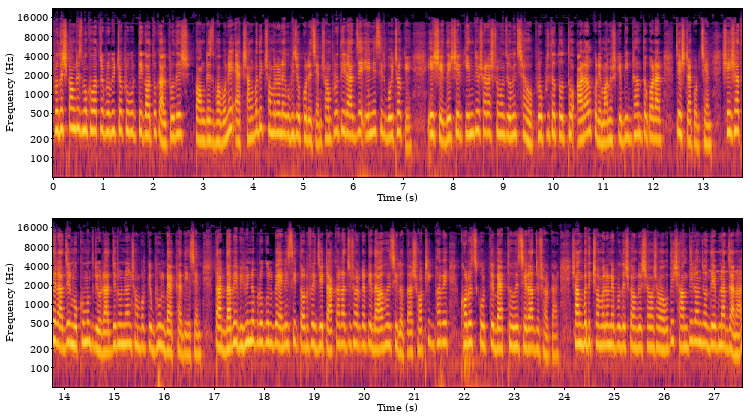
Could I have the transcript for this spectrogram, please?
প্রদেশ কংগ্রেস মুখপাত্র প্রবীর চক্রবর্তী গতকাল প্রদেশ কংগ্রেস ভবনে এক সাংবাদিক সম্মেলনে অভিযোগ করেছেন, সম্প্রতি রাজ্যে এনএসির বৈঠকে এসে দেশের কেন্দ্রীয় স্বরাষ্ট্রমন্ত্রী অমিত শাহ প্রকৃত তথ্য আড়াল করে মানুষকে বিভ্রান্ত করার চেষ্টা করছেন। সেই সাথে রাজ্যের মুখ্যমন্ত্রীও রাজ্যের উন্নয়ন সম্পর্কে ভুল ব্যাখ্যা দিয়েছেন। তার দাবি, বিভিন্ন প্রকল্পে এনএসির তরফে যে টাকা রাজ্য সরকারকে দেওয়া হয়েছিল তা সঠিকভাবে খরচ করতে ব্যর্থ হয়েছে রাজ্য সরকার। সাংবাদিক সম্মেলনে প্রদেশ কংগ্রেস সহ সভাপতি শান্তিরঞ্জন দেবনাথ জানান,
